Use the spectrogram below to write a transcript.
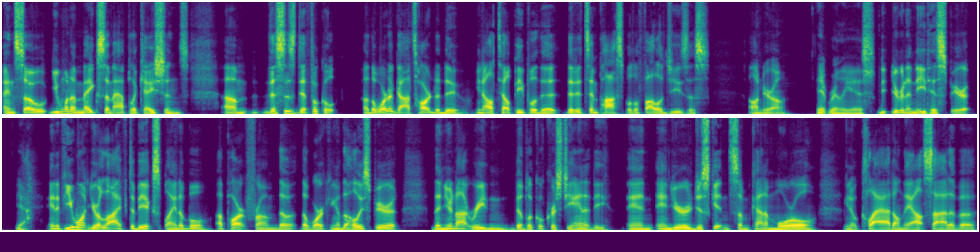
And so you want to make some applications um, this is difficult. Uh, the Word of God's hard to do. You know, I'll tell people that that it's impossible to follow Jesus on your own. It really is. You're going to need His Spirit. Yeah. And if you want your life to be explainable apart from the the working of the Holy Spirit, then you're not reading biblical Christianity, and and you're just getting some kind of moral, you know, clad on the outside of a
